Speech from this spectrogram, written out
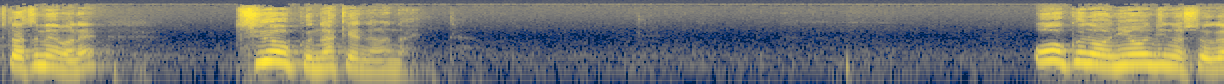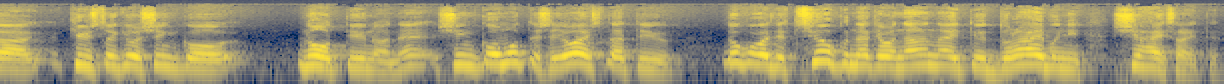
二つ目はね強くなきゃならない多くの日本人の人がキリスト教信仰ノーっていうのはね信仰を持ってして弱い人だっていうどこかで強くなければならないというドライブに支配されてる。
